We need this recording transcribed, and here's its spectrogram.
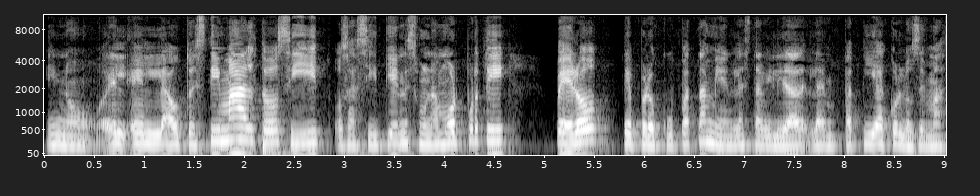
Y no, el, el autoestima alto, sí, o sea, sí tienes un amor por ti, pero te preocupa también la estabilidad, la empatía con los demás.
